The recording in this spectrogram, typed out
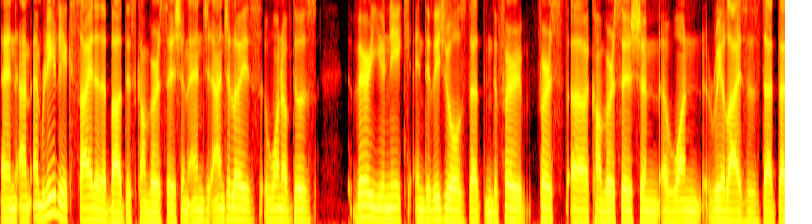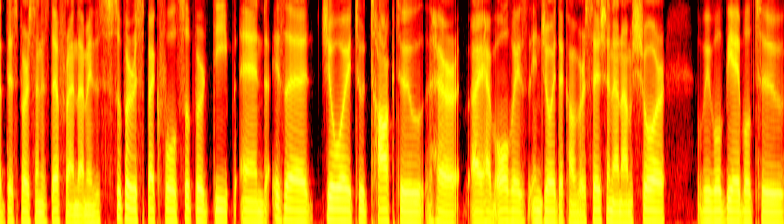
And I'm, I'm really excited about this conversation. And Angela is one of those very unique individuals that in the fir- first uh, conversation uh, one realizes that that this person is different i mean it's super respectful super deep and is a joy to talk to her i have always enjoyed the conversation and i'm sure we will be able to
